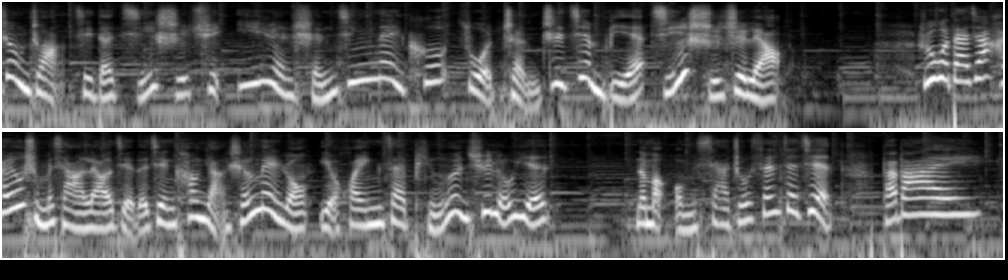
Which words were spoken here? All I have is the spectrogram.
症状，记得及时去医院神经内科做诊治鉴别，及时治疗。如果大家还有什么想要了解的健康养生内容，也欢迎在评论区留言。那么我们下周三再见，拜拜。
